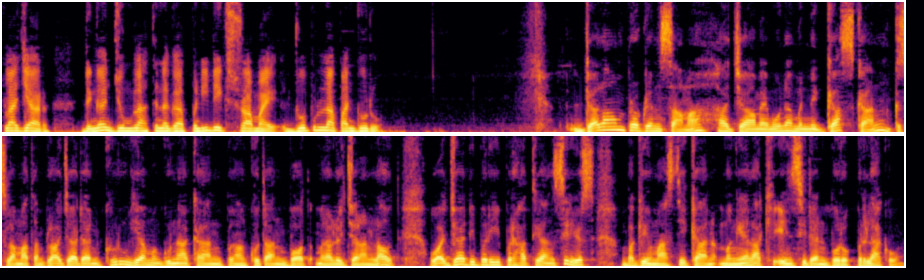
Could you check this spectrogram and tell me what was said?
pelajar dengan jumlah tenaga pendidik seramai 28 guru. Dalam program sama, Haja Maimunah menegaskan keselamatan pelajar dan guru yang menggunakan pengangkutan bot melalui jalan laut wajar diberi perhatian serius bagi memastikan mengelak insiden buruk berlaku.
